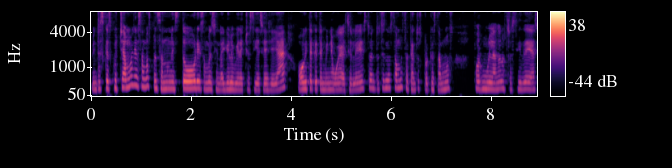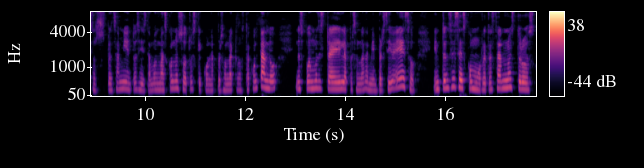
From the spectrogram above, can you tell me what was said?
mientras que escuchamos ya estamos pensando una historia, estamos diciendo, yo le hubiera hecho así, así, así, allá, ahorita que termine voy a decirle esto, entonces no estamos atentos porque estamos formulando nuestras ideas, nuestros pensamientos y estamos más con nosotros que con la persona que nos está contando, nos podemos distraer y la persona también percibe eso. Entonces es como retrasar nuestros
